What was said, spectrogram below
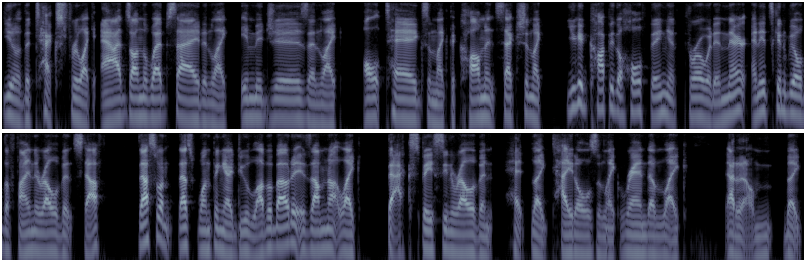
you know, the text for like ads on the website and like images and like alt tags and like the comment section. Like you could copy the whole thing and throw it in there and it's going to be able to find the relevant stuff. That's what that's one thing I do love about it is I'm not like backspacing irrelevant head like titles and like random like I don't know like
